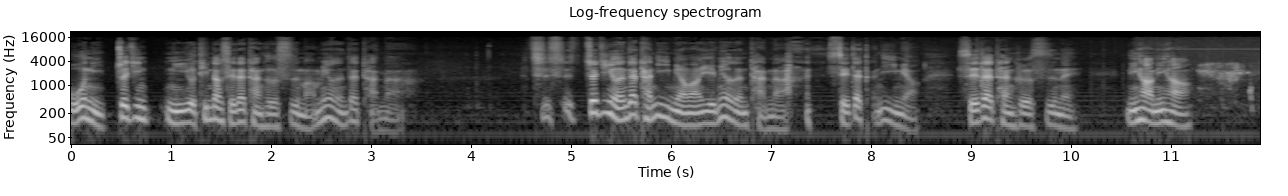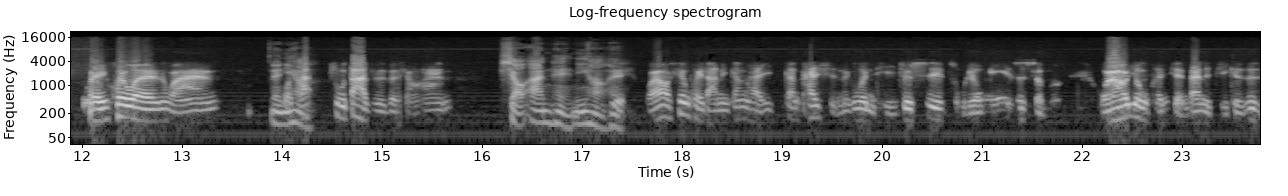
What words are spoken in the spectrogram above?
我问你，最近你有听到谁在谈核四吗？没有人在谈呐、啊。是是，最近有人在谈疫苗吗？也没有人谈呐、啊。谁在谈疫苗？谁在谈核四呢？你好，你好。喂，慧文，晚安。哎，你好。祝大直的小安。小安，嘿，你好。嘿，我要先回答你刚才刚开始那个问题，就是主流民意是什么？我要用很简单的几个字，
